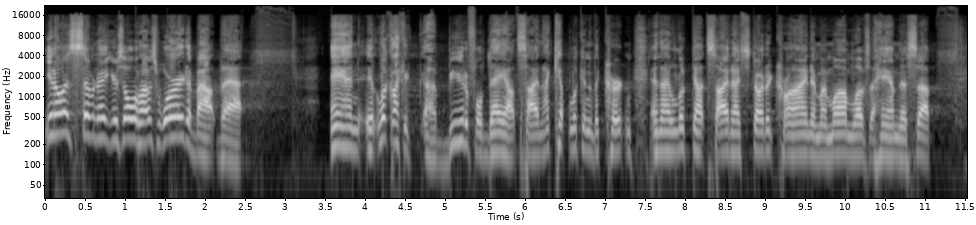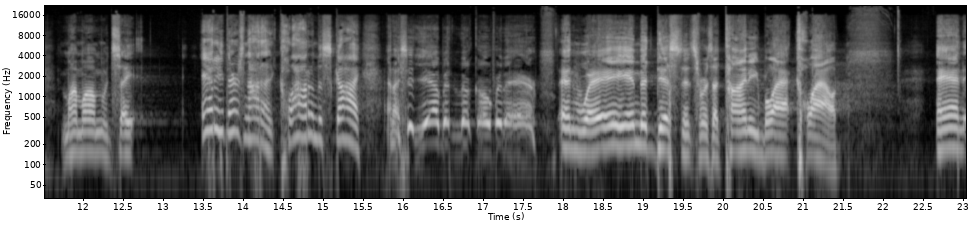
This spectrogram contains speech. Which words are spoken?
you know, as seven or eight years old, I was worried about that. And it looked like a, a, beautiful day outside. And I kept looking at the curtain and I looked outside and I started crying. And my mom loves to ham this up. My mom would say, Eddie, there's not a cloud in the sky. And I said, Yeah, but look over there. And way in the distance was a tiny black cloud. And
